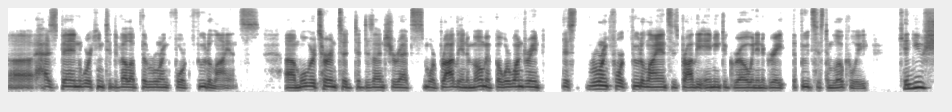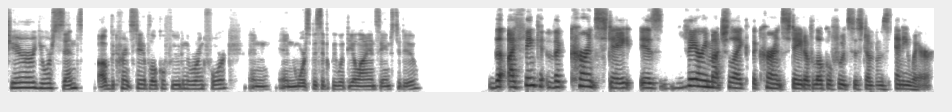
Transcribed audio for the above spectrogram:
uh, has been working to develop the Roaring Fork Food Alliance. Um, we'll return to, to design charrettes more broadly in a moment, but we're wondering this Roaring Fork Food Alliance is broadly aiming to grow and integrate the food system locally. Can you share your sense of the current state of local food in the Roaring Fork and and more specifically what the alliance aims to do? The, I think the current state is very much like the current state of local food systems anywhere,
